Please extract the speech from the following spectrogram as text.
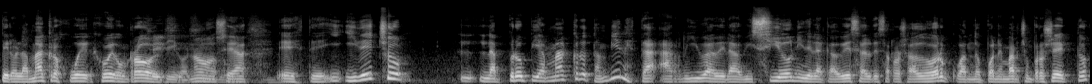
pero la macro juega, un rol, digo, ¿no? o sea, este, y, de hecho la propia macro también está arriba de la visión y de la cabeza del desarrollador cuando pone en marcha un proyecto,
